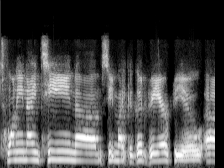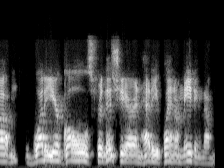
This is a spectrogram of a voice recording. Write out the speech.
2019 um, seemed like a good year for you. Um, what are your goals for this year and how do you plan on meeting them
